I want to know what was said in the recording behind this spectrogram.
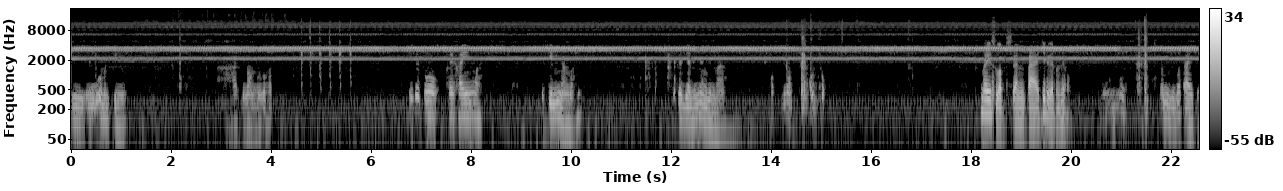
อืมโอ้มันกินหาพี่น้องดูครับ นี่ตัวตัวใครๆวะจะกินอหย่างวะ เป็ดเดียนที่เมืองยินมาโอ้ยพี่น้องโอ้ยโชค ไม่สวบเสียนปลายที่เดือดแล้วมันอยู่ว่าตายสิ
